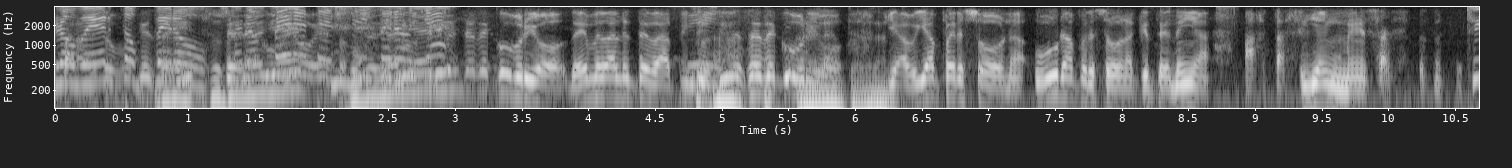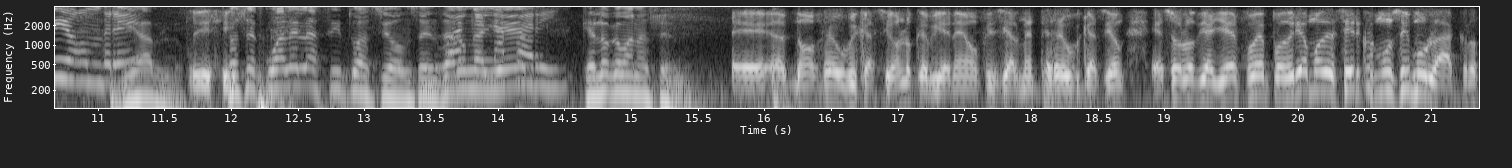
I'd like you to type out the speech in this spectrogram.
Roberto, eso pero- se- Sucedió Pero espérate, sí, pero ya- se descubrió, déjeme darle este dato, Sí. inclusive se descubrió Adelante, adelante. que había personas, una persona que tenía hasta 100 mesas. Sí, hombre. Diablo. Sí. Entonces, ¿cuál es la situación? Censaron ayer. ¿Qué es lo que van a hacer? Eh, no, reubicación, lo que viene oficialmente es reubicación. Eso lo de ayer fue, podríamos decir, como un simulacro.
